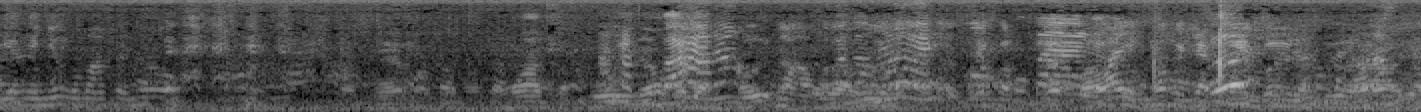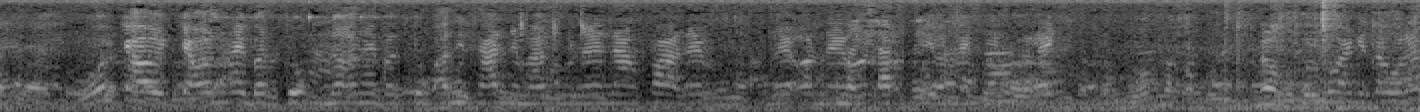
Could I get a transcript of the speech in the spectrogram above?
Ghiền Mì Gõ Để không bỏ lỡ những video hấp dẫn ตุบเนาะในประตูอธิษฐานเนี่ยมาดูในนางฟ้าได้ได้ออนแนอวเดียวให้ช่วยได้เนาะคุณพ่อกินโวแล้ว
